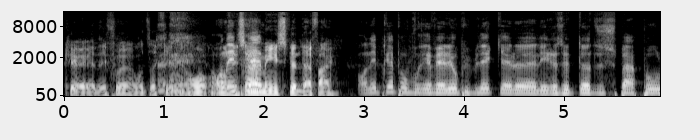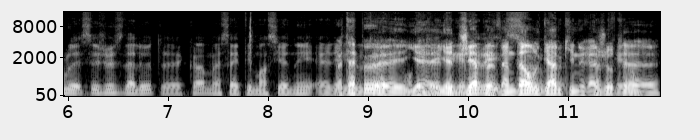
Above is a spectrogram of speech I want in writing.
que des fois, on va dire qu'on on On est est sur un mince fil d'affaires. On est prêt pour vous révéler au public le- les résultats du Super Bowl, c'est juste de la lutte, euh, comme ça a été mentionné. euh, les Attends un peu, résultats euh, ont il y a, y a Jep révélés Vendel, sur Gab, qui nous rajoute. Euh,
